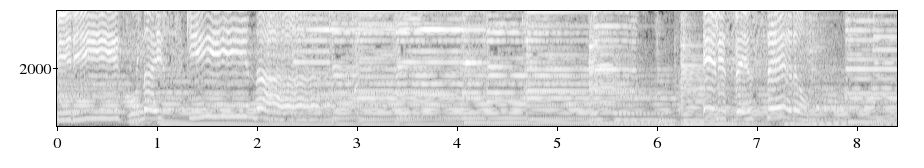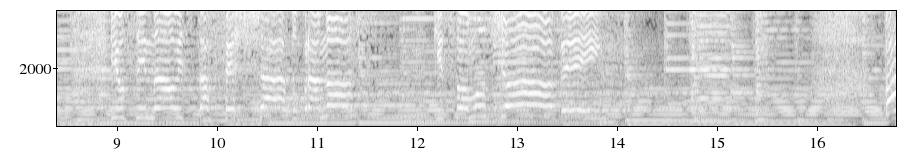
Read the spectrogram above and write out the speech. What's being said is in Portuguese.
perigo na esquina. Eles venceram e o sinal está fechado para nós que somos jovens. Para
